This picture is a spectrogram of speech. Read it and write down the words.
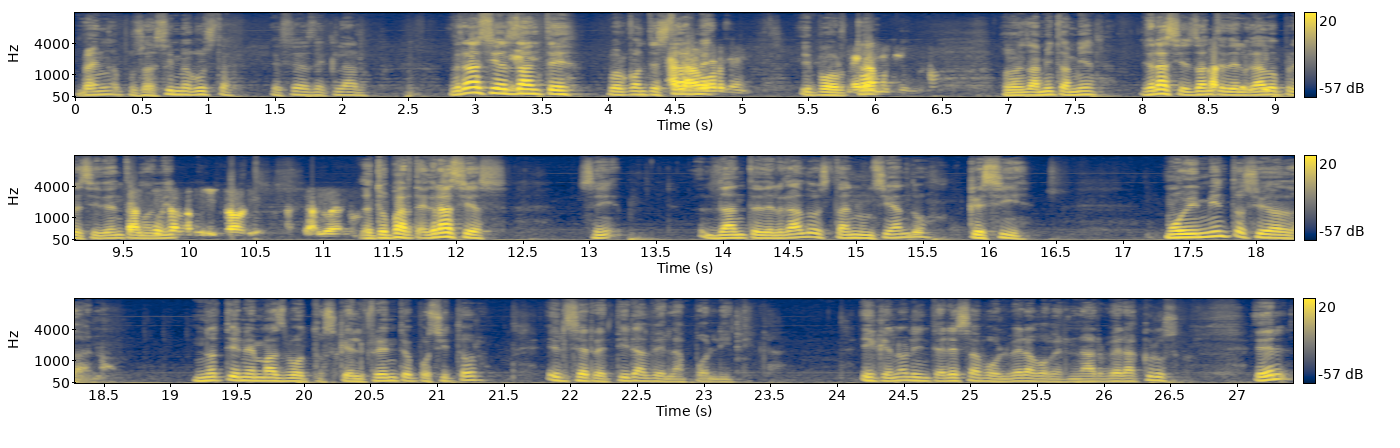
Venga, pues así me gusta, que seas de claro. Gracias, Dante, por contestarme. A la orden. Y por, Bueno, a mí también. Gracias, Dante Delgado, presidente del movimiento. Hasta luego. De tu parte, gracias. Sí, Dante Delgado está anunciando que sí, Movimiento Ciudadano no tiene más votos que el frente opositor, él se retira de la política y que no le interesa volver a gobernar Veracruz. Él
